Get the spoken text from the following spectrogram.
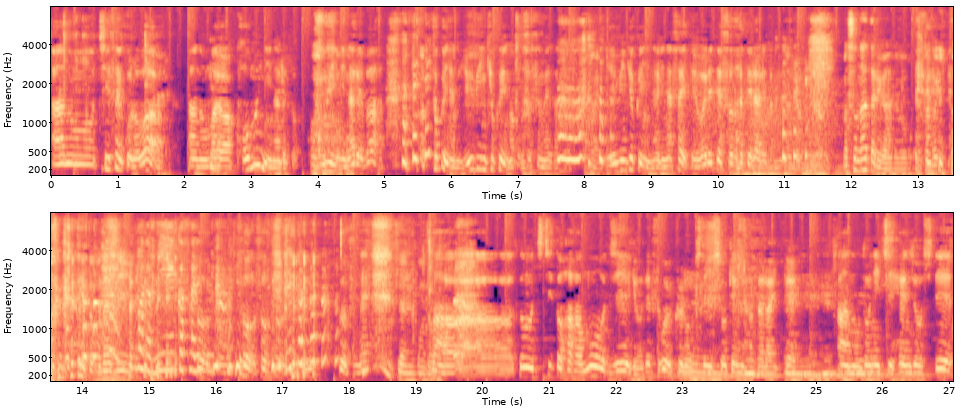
あの、小さい頃は、あの、前は公務員になると。公務員になれば、特にあの、郵便局員がおすすめだ郵便局員になりなさいって言われて育てられたんですよ。まあ、そのあたりが、あの、他の一般家庭と同じ。まだ見え化されそうてない。そうそうそう。そうですね。なるほど。まあ、その父と母も自営業ですごい苦労して一生懸命働いて、あの、土日返上して、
